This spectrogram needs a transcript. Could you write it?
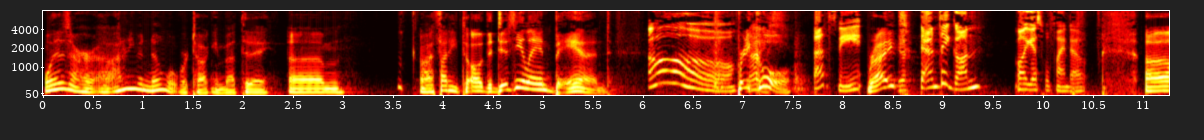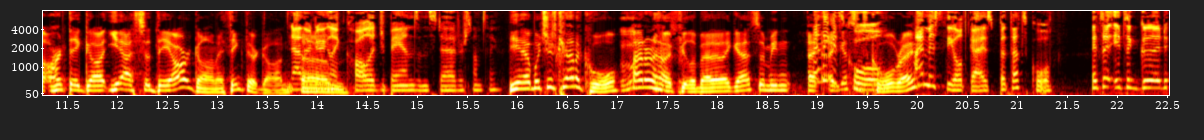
what is our uh, I don't even know what we're talking about today. Um, oh, I thought he t- oh the Disneyland band. Oh, Pretty Nice. cool, that's neat. right? Aren't they gone? Well, I guess we'll find out. Uh, aren't they gone? Yes, they are gone. I think they're gone. Now they're doing Um, like college bands instead or something. yeah, which is kind of cool. I don't know how I feel about it. I guess. I mean, I, I think it's guess cool. it's cool, right? I miss the old guys, but that's cool. It's a it's a good.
